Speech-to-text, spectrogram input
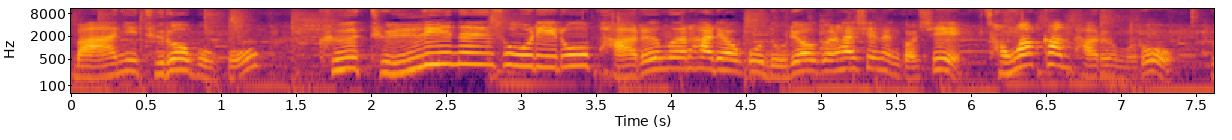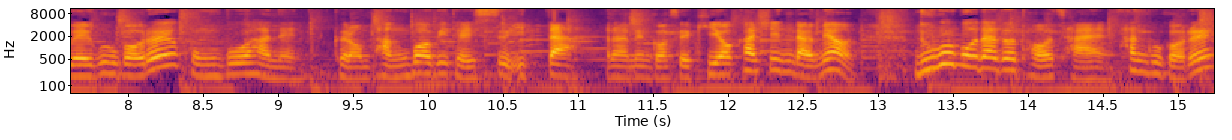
많이 들어보고 그 들리는 소리로 발음을 하려고 노력을 하시는 것이 정확한 발음으로 외국어를 공부하는 그런 방법이 될 수 있다라는 것을 기억하신다면 누구보다도 더 잘 한국어를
